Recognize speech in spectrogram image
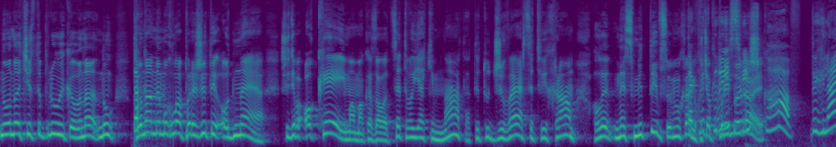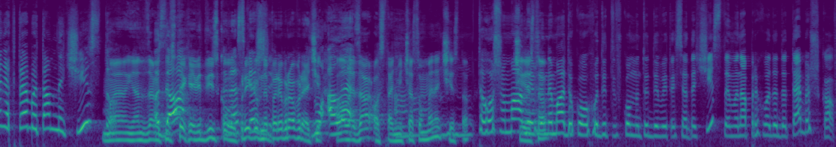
ну вона чистоплюйка, вона, ну, Так- вона не могла пережити одне. Що типа, окей, мама казала, це твоя кімната, ти тут живеш, це твій храм, але не сміти в своєму храмі, Так хоча б відкрий свій прибирай. шкаф. Ти глянь, як тебе там не чисто. Ми- я зараз А, не да. встиг, я від військового Розкажи. приїхав, не перебрав речі. Ну, але- але... за останнім Ага, часом в мене чисто. мгм. Того, що мамі Чисто. вже нема до кого ходити в комнату дивитися, де чисто, і вона приходить до тебе шкаф.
